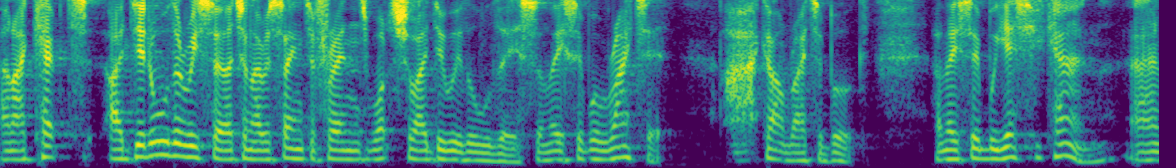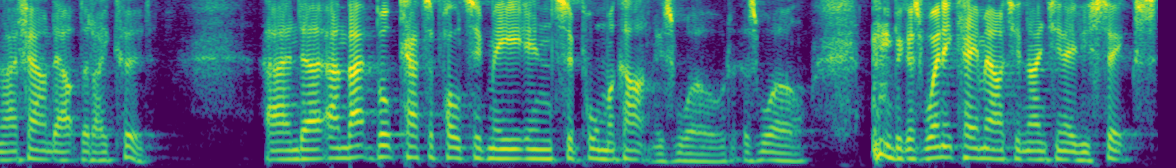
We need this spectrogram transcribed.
And I kept, I did all the research and I was saying to friends, what shall I do with all this? And they said, well, write it. "Ah, I can't write a book. And they said, well, yes, you can. And I found out that I could. And, uh, and that book catapulted me into Paul McCartney's world as well. because when it came out in 1986,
